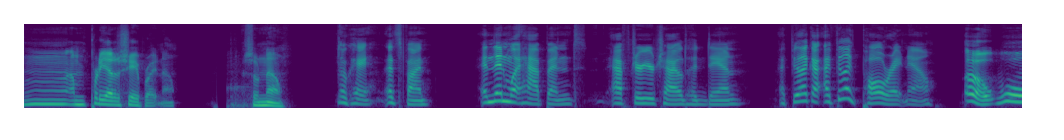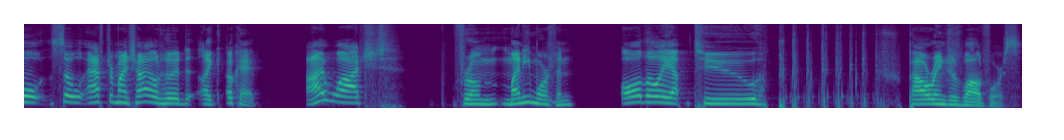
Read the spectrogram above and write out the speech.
Mm, I'm pretty out of shape right now, so no. Okay, that's fine. And then what happened after your childhood, Dan? I feel like I feel like Paul right now. Oh, well, so after my childhood, like, okay, I watched from Mighty Morphin all the way up to Power Rangers Wild Force.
